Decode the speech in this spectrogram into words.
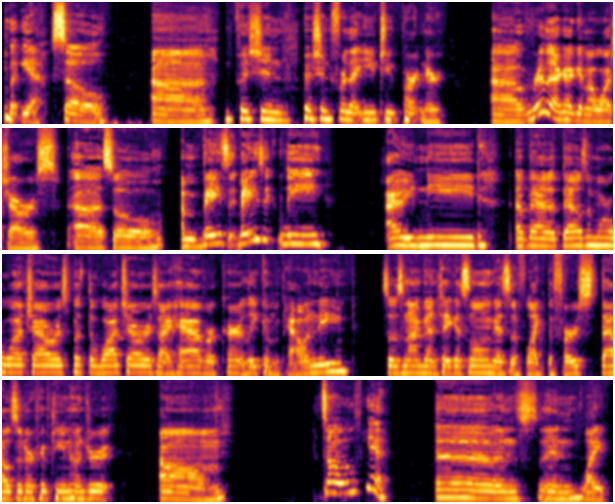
but yeah so uh pushing pushing for that youtube partner. Uh really i gotta get my watch hours. Uh so i'm basic basically i need about a thousand more watch hours but the watch hours i have are currently compounding. So it's not to take as long as if like the first thousand or fifteen hundred. Um, so yeah, uh, and, and like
